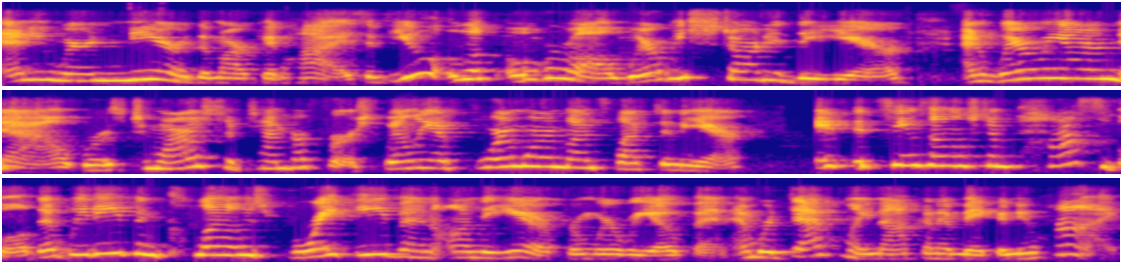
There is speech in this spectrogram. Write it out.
anywhere near the market highs. If you look overall where we started the year and where we are now, whereas tomorrow, September 1st, we only have four more months left in the year it, it, seems almost impossible that we'd even close break even on the year from where we open. And we're definitely not going to make a new high.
